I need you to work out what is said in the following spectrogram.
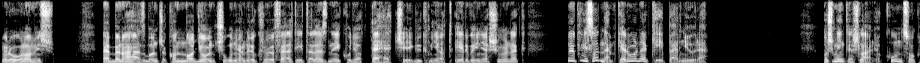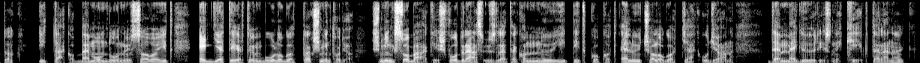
rólam is. Ebben a házban csak a nagyon csúnya nőkről feltételeznék, hogy a tehetségük miatt érvényesülnek, ők viszont nem kerülnek képernyőre. A sminkes lányok kuncogtak, itták a bemondónő szavait, egyetértőn bólogattak, s minthogy a sminkszobák és fodrászüzletek a női titkokat előcsalogatják ugyan, de megőrizni képtelenek,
